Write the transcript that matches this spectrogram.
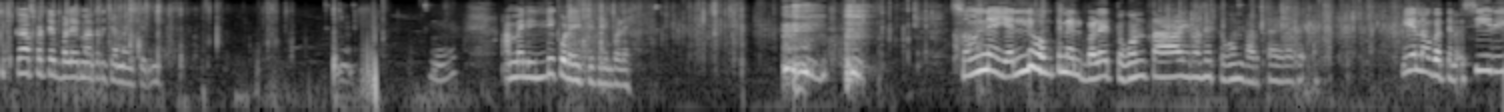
ಸಿಕ್ಕಾಪಟ್ಟೆ ಬಳೆ ಮಾತ್ರ ಜಮಾ ನೋಡಿ, ಆಮೇಲೆ ಇಲ್ಲಿ ಕೂಡ ಇಟ್ಟಿದ್ದೀನಿ ಬಳೆ. ಸುಮ್ಮನೆ ಎಲ್ಲಿ ಹೋಗ್ತೀನಿ ಅಲ್ಲಿ ಬಳೆ ತೊಗೊತಾ ಇರೋದೇ, ತೊಗೊಂಡು ಬರ್ತಾ ಇರೋದೆ. ಏನೋ ಗೊತ್ತಿಲ್ಲ. ಸೀರೆ,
